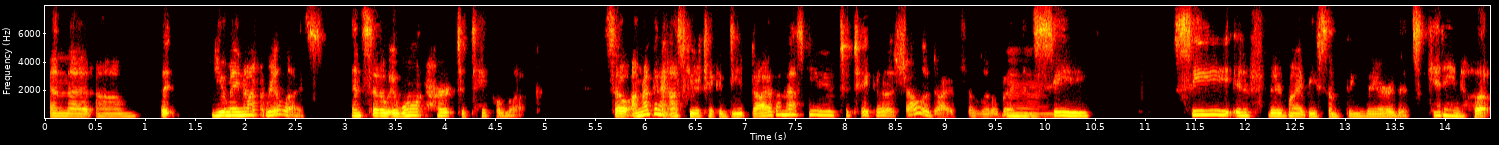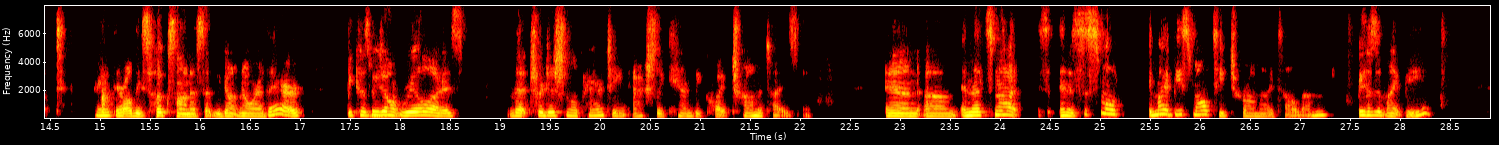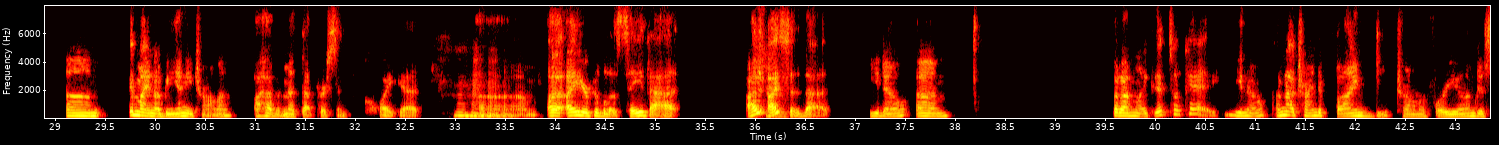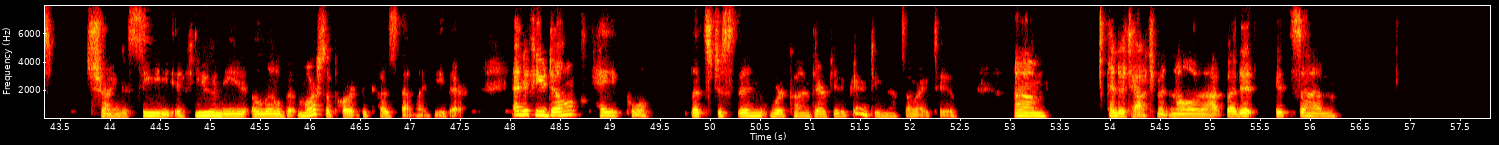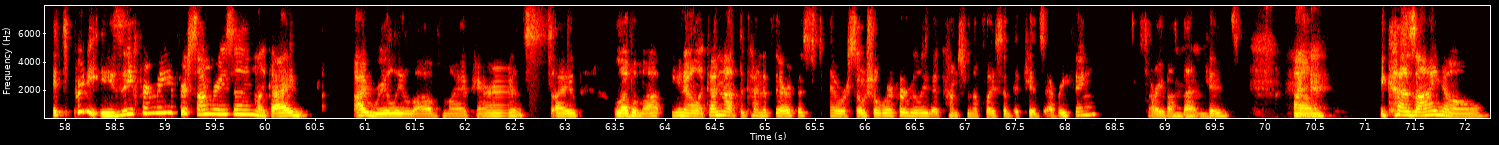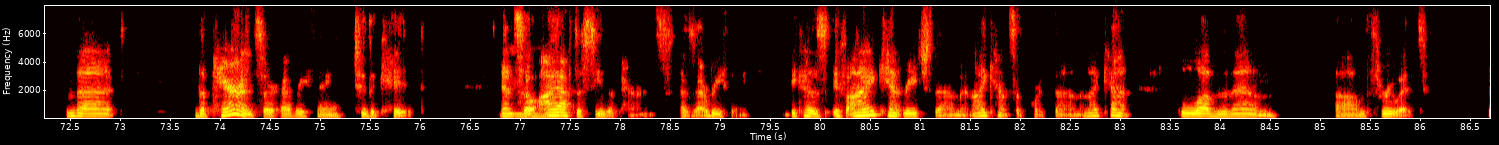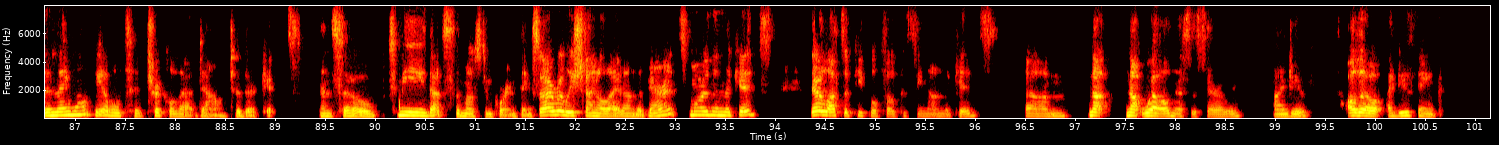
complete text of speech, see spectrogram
And that, um, that you may not realize. And so it won't hurt to take a look. So I'm not going to ask you to take a deep dive. I'm asking you to take a shallow dive for a little bit mm. and see see if there might be something there that's getting hooked. Right? There are all these hooks on us that we don't know are there because we don't realize that traditional parenting actually can be quite traumatizing. And um, and that's not and it's a small it might be small t trauma i tell them because it might be. Um, it might not be any trauma. I haven't met that person quite yet. Mm-hmm. um, I, I, hear people that say that. I, sure. I said that you know um, but i'm like it's okay you know? I'm not trying to find deep trauma for you. I'm just trying to see if you need a little bit more support because that might be there. And if you don't, hey, cool. Let's just then work on therapeutic parenting. That's all right too. Um, and attachment and all of that. But it it's um it's pretty easy for me for some reason. Like I I really love my parents. I love them up. You know, like I'm not the kind of therapist or social worker really that comes from the place of the kids everything. Sorry about mm-hmm. that, kids. Um, because I know that the parents are everything to the kid. And mm so I have to see the parents as everything because if I can't reach them and I can't support them and I can't love them um, through it, then they won't be able to trickle that down to their kids. And so to me, that's the most important thing. So I really shine a light on the parents more than the kids. There are lots of people focusing on the kids, um, not not well necessarily, mind you. Although I do think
